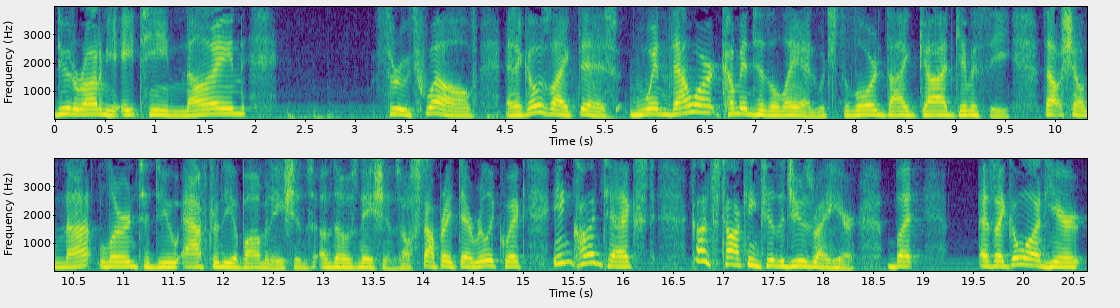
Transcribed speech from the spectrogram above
Deuteronomy 18 9 through 12, and it goes like this When thou art come into the land which the Lord thy God giveth thee, thou shalt not learn to do after the abominations of those nations. I'll stop right there really quick. In context, God's talking to the Jews right here. But as I go on here,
